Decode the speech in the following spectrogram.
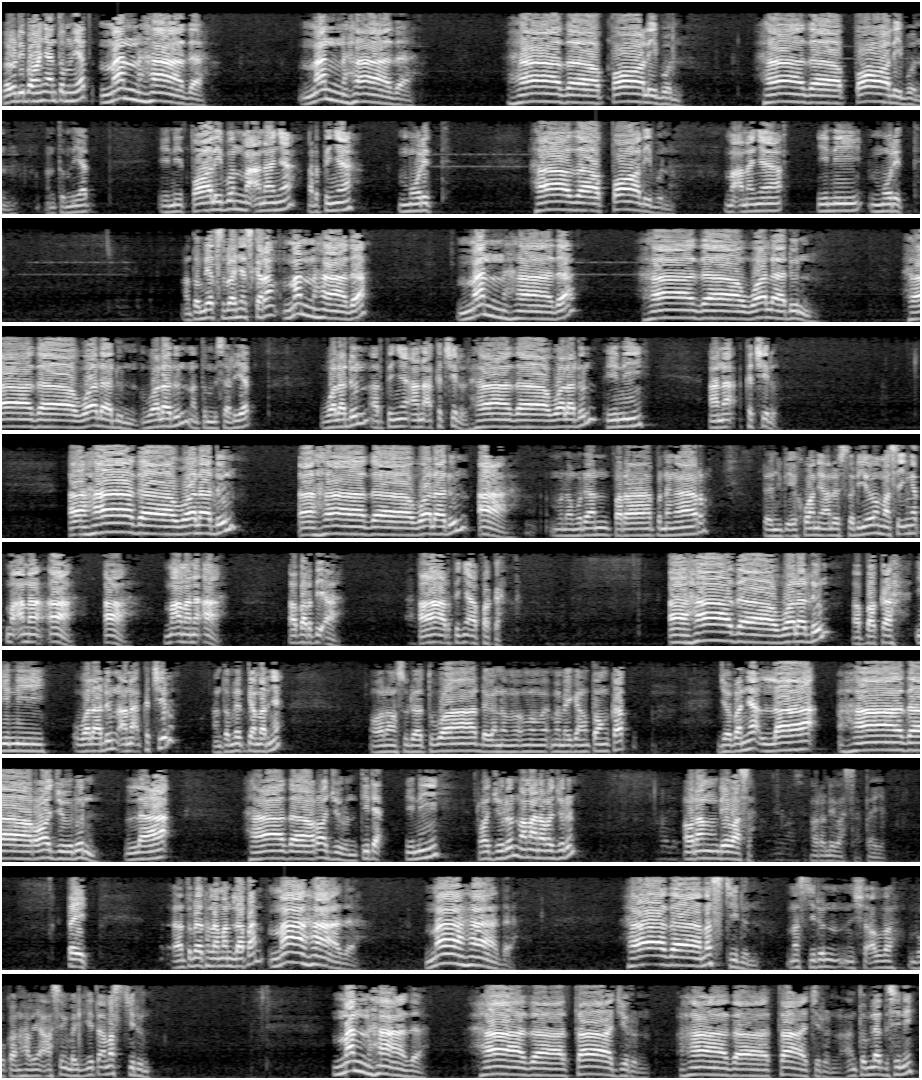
Lalu di bawahnya antum lihat man hada. Man hada. Hada talibun. Hada talibun. Antum lihat ini talibun maknanya artinya murid. Hada talibun. Maknanya ini murid. Antum lihat sebelahnya sekarang man hada. Man hada Hada waladun. Hada waladun. Waladun, antum bisa lihat. Waladun artinya anak kecil. Hada waladun, ini anak kecil. Ahada waladun. Ahada waladun. A. Mudah-mudahan para pendengar dan juga ikhwan yang ada di studio masih ingat makna A. A. Makna A. Apa arti A? A artinya apakah? Ahada waladun Apakah ini waladun anak kecil? Antum lihat gambarnya? Orang sudah tua dengan memegang tongkat. Jawabannya la hadza rajulun. La hadza rajulun. Tidak. Ini rajulun, mana rajulun? Orang dewasa. Orang dewasa. Taib. Taib. Antum lihat halaman 8. Ma hadza. Ma hadza. Hadza masjidun. Masjidun insyaallah bukan hal yang asing bagi kita masjidun. Man hadha? Hadha tajirun. Hadha tajirun. Antum lihat di sini.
